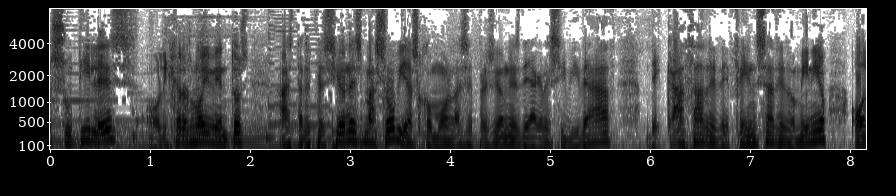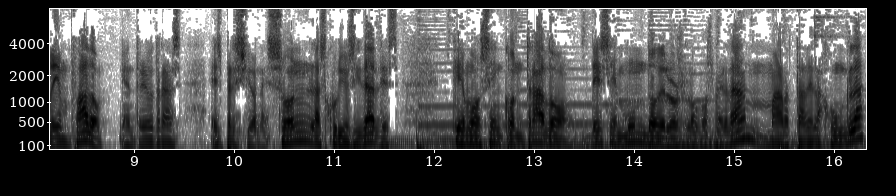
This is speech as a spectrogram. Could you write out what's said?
sutiles o ligeros movimientos hasta expresiones más obvias como las expresiones de agresividad, de caza, de defensa, de dominio o de enfado, entre otras expresiones. Son las curiosidades que hemos encontrado de ese mundo de los lobos, ¿verdad? Marta de la jungla.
